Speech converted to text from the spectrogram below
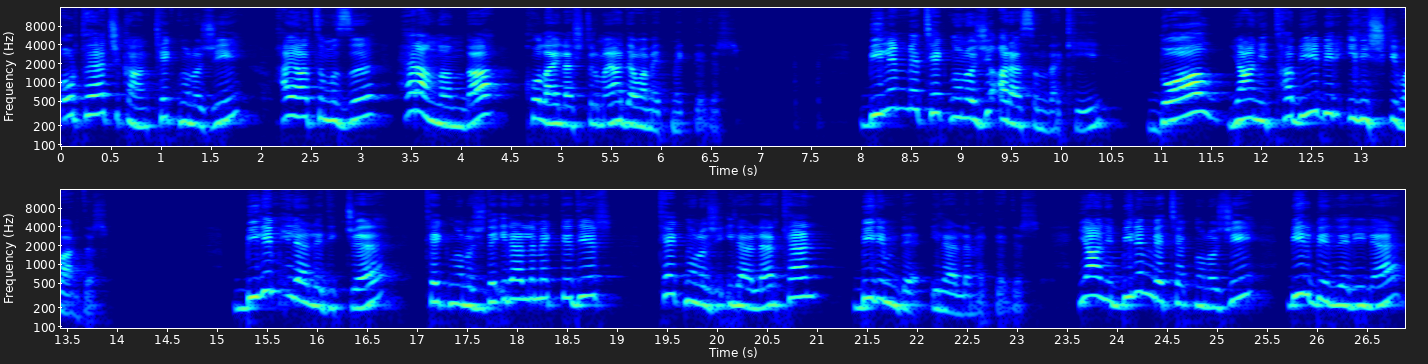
ortaya çıkan teknoloji hayatımızı her anlamda kolaylaştırmaya devam etmektedir. Bilim ve teknoloji arasındaki doğal yani tabii bir ilişki vardır. Bilim ilerledikçe teknoloji de ilerlemektedir. Teknoloji ilerlerken bilim de ilerlemektedir. Yani bilim ve teknoloji birbirleriyle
